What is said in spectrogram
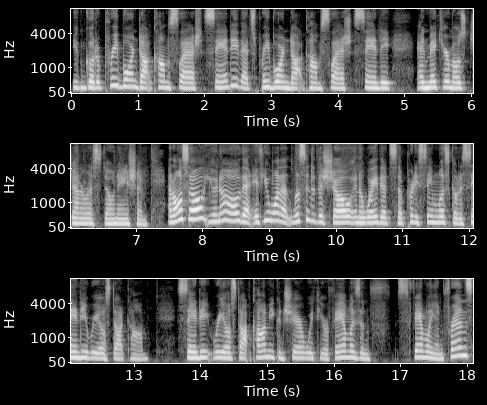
You can go to preborn.com slash Sandy. That's preborn.com slash Sandy and make your most generous donation. And also, you know that if you want to listen to the show in a way that's uh, pretty seamless, go to sandyrios.com. sandyrios.com. You can share with your families and f- family and friends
